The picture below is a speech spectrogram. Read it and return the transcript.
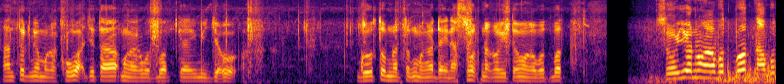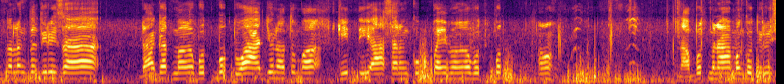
antod nga makakuha dito mga kabutbot kay medyo gutom na tong mga dinosaur na ko dito mga kabutbot so yun mga kabutbot nabot na lang ta diri sa dagat mga kabutbot wa jud na to makiti asa ng kumpay mga kabutbot oh nabot man naman ko diri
